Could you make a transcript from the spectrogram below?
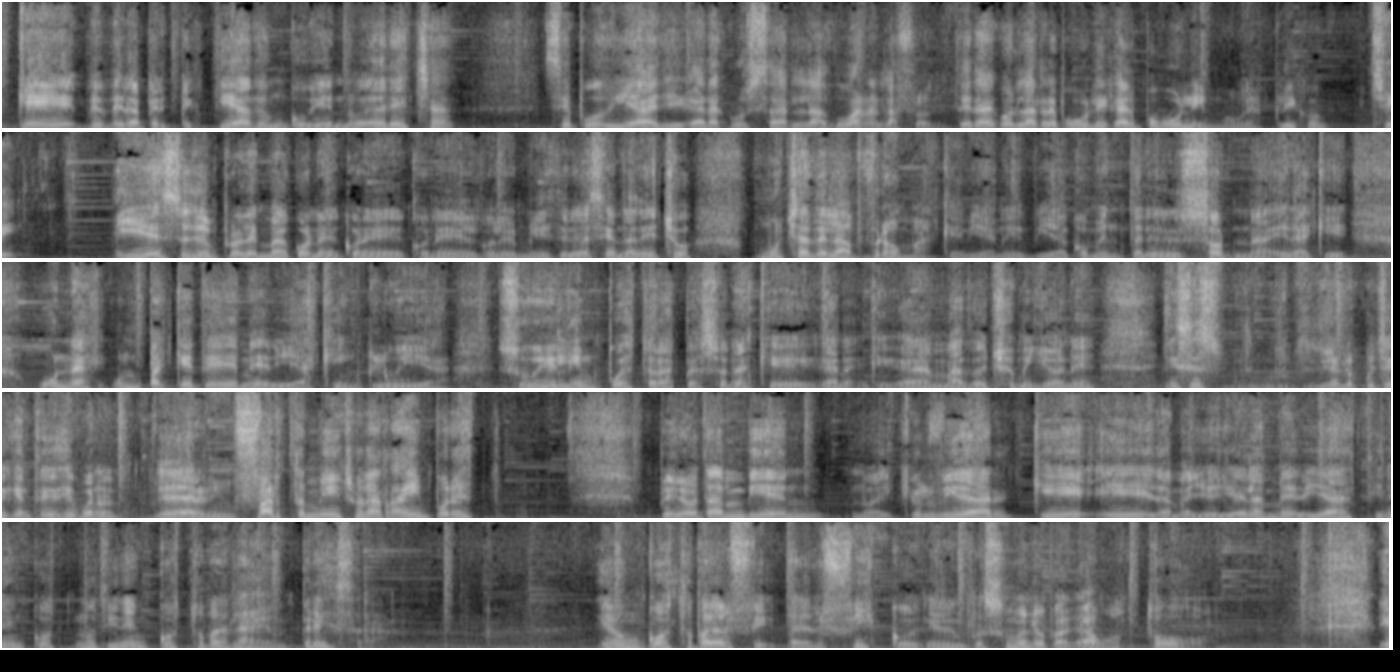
que desde la perspectiva de un gobierno de derecha se podía llegar a cruzar la aduana, la frontera con la República del Populismo, ¿me explico? Sí. Y eso es un problema con el, con el, con el, con el Ministerio de Hacienda. De hecho, muchas de las bromas que habían vía comentarios del Sorna era que una, un paquete de medidas que incluía subir el impuesto a las personas que ganan, que ganan más de 8 millones, ese yo lo escuché gente decir, bueno, le dar un infarto al ministro Larraín por esto. Pero también no hay que olvidar que eh, la mayoría de las medidas tienen no tienen costo para las empresas. Es un costo para el, para el fisco, que en resumen lo pagamos todo.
